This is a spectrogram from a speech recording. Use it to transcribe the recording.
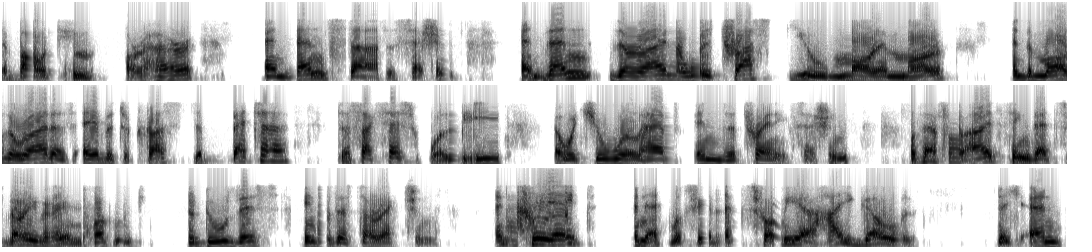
about him or her and then start the session. And then the rider will trust you more and more. And the more the rider is able to trust, the better the success will be which you will have in the training session. So therefore, I think that's very, very important to do this into this direction and create an atmosphere. That's for me a high goal. And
